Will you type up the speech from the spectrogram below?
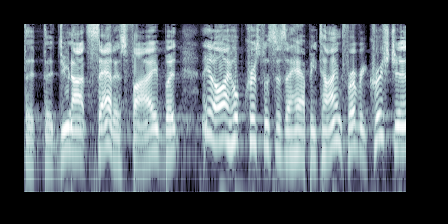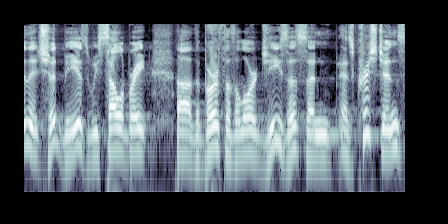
that, that do not satisfy. But, you know, I hope Christmas is a happy time for every Christian. It should be as we celebrate uh, the birth of the Lord Jesus. And as Christians,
